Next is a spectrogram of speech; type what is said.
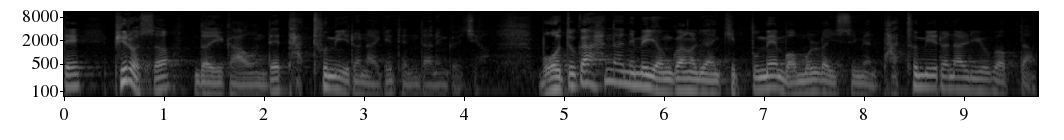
때 비로소 너희 가운데 다툼이 일어나게 된다는 거죠. 모두가 하나님의 영광을 위한 기쁨에 머물러 있으면 다툼이 일어날 이유가 없다.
